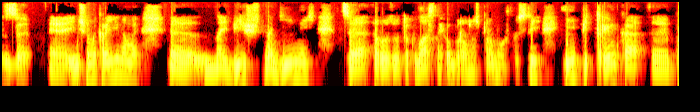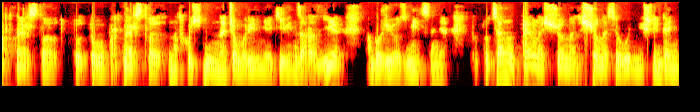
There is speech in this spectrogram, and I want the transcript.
з іншими країнами, е, найбільш надійний це розвиток власних обороноспроможностей і підтримка е, партнерства, того партнерства на, на цьому рівні, який він зараз є, або ж його зміцнення. Тобто, це те, на що на що на сьогоднішній день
